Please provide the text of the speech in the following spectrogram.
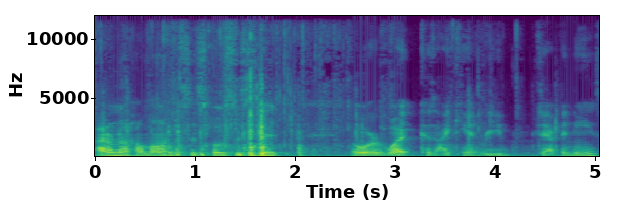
I don't know how long this is supposed to sit or what because I can't read Japanese,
